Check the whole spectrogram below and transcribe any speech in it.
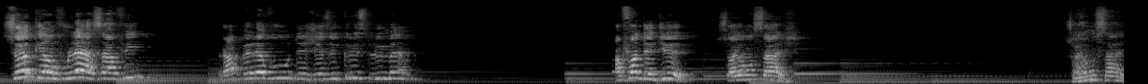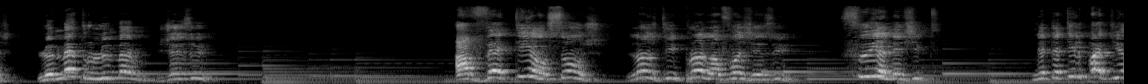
Ceux qui en voulaient à sa vie, rappelez-vous de Jésus-Christ lui-même. Enfants de Dieu, soyons sages. Soyons sages. Le maître lui-même, Jésus, avait dit en songe, l'ange dit, prends l'enfant Jésus, fuis en Égypte. N'était-il pas Dieu?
